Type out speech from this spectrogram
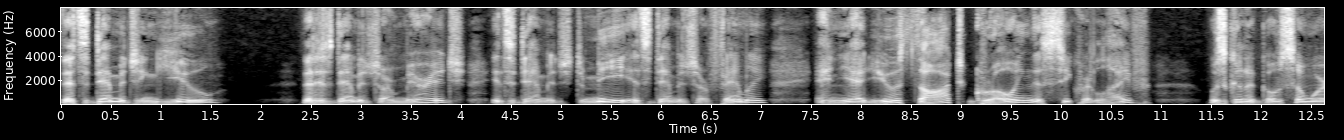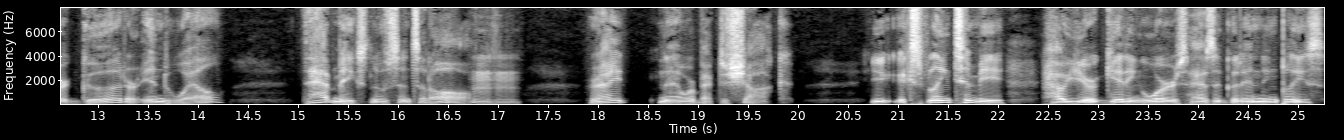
that's damaging you, that has damaged our marriage, it's damaged me, it's damaged our family, And yet you thought growing the secret life was going to go somewhere good or end well? That makes no sense at all. Mm-hmm. Right? Now we're back to shock. You explain to me how you're getting worse has a good ending, please.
